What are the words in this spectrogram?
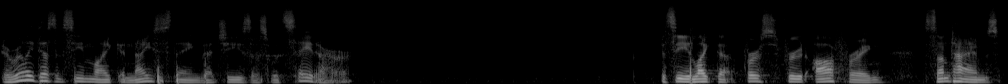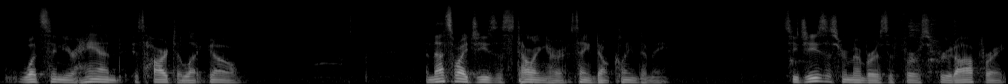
It really doesn't seem like a nice thing that Jesus would say to her. But see, like that first fruit offering, sometimes what's in your hand is hard to let go. And that's why Jesus is telling her, saying, Don't cling to me. See, Jesus, remember, is the first fruit offering.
